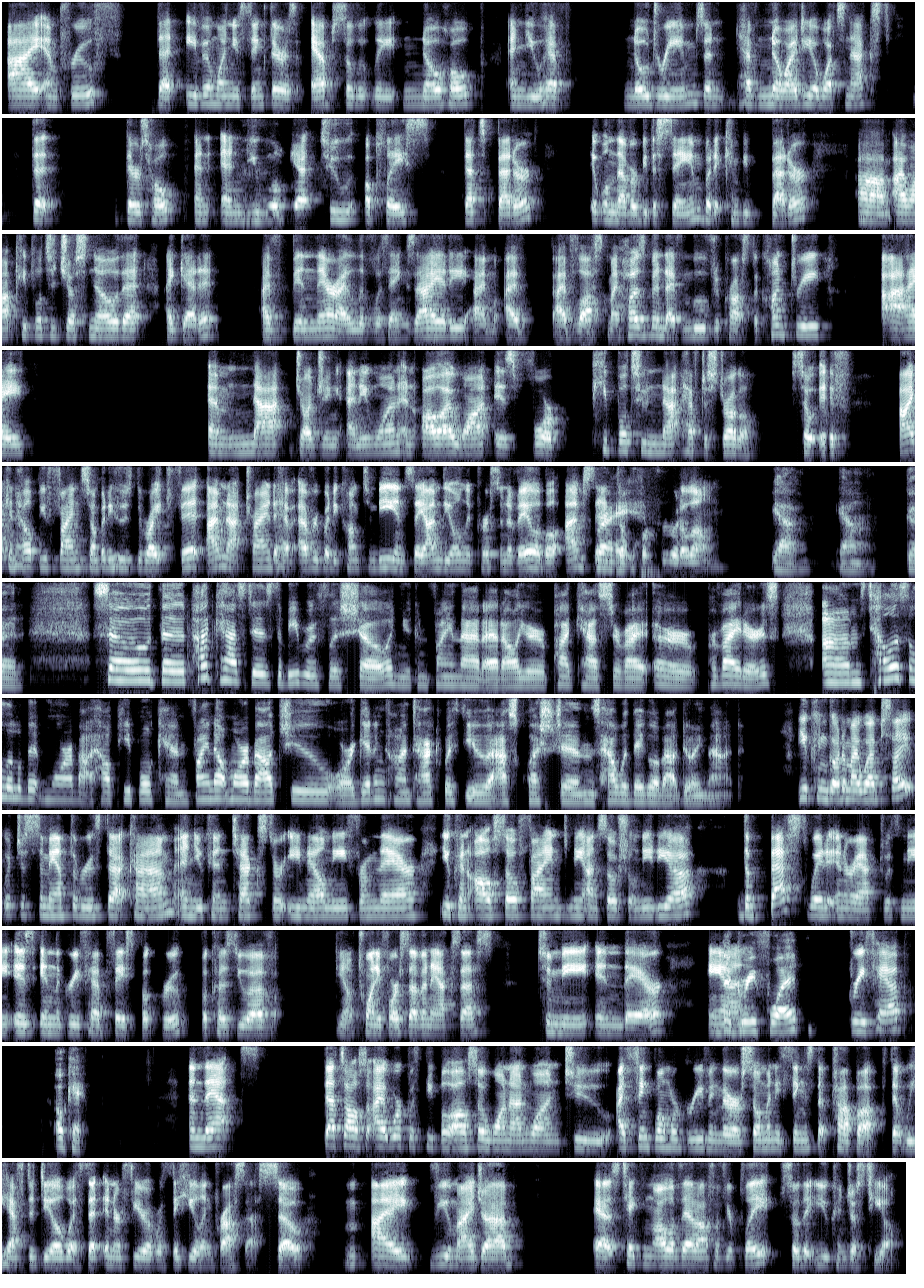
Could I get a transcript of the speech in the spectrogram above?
I am proof that even when you think there is absolutely no hope and you have no dreams and have no idea what's next, that there's hope and and you Mhm. will get to a place that's better. It will never be the same, but it can be better. Um, I want people to just know that I get it. I've been there. I live with anxiety. I'm I've I've lost my husband. I've moved across the country. I am not judging anyone and all I want is for people to not have to struggle. So if I can help you find somebody who's the right fit, I'm not trying to have everybody come to me and say I'm the only person available. I'm saying Right. don't go through it alone. Yeah, yeah, good. So the podcast is the Be Ruthless Show, and you can find that at all your podcast survi- or providers. Um, tell us a little bit more about how people can find out more about you or get in contact with you, ask questions. How would they go about doing that? You can go to my website, which is samantharuth.com, and you can text or email me from there. You can also find me on social media. The best way to interact with me is in the Grief Hab Facebook group because you have, you know, 24-7 access to me in there. And the grief what? Grief Hab. Okay. and that's that's also i work with people also one-on-one to i think when we're grieving there are so many things that pop up that we have to deal with that interfere with the healing process so i view my job as taking all of that off of your plate so that you can just heal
